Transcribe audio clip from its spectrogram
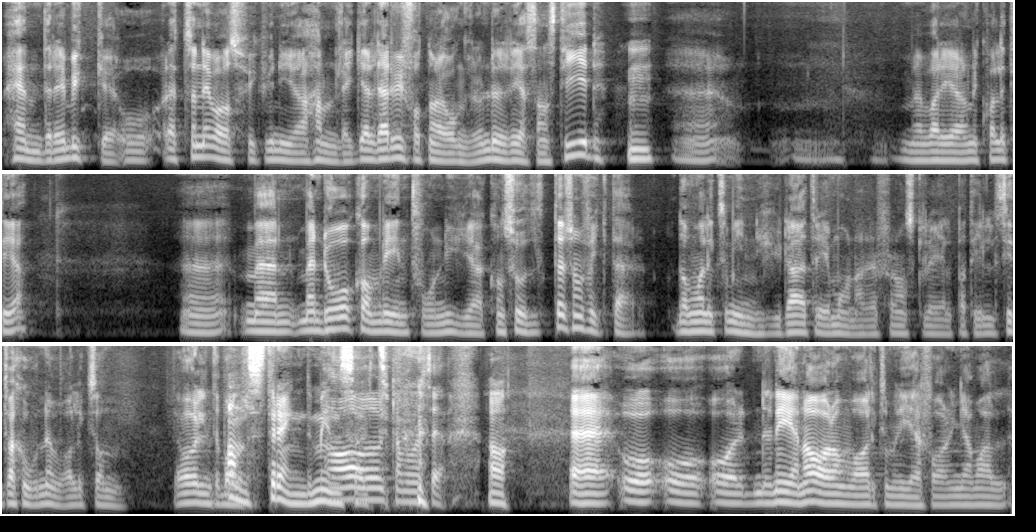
hände det mycket. Och rätt som det var så fick vi nya handläggare. Det hade vi fått några gånger under resans tid. Mm. Eh, med varierande kvalitet. Eh, men, men då kom det in två nya konsulter som fick det här. De var liksom inhyrda tre månader för att de skulle hjälpa till. Situationen var liksom... Det var väl inte bara... Ansträngd, minst ja, sagt. kan man säga. Ja. Eh, och, och, och den ena av dem var liksom en erfaren gammal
